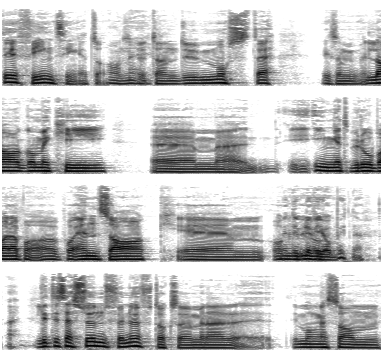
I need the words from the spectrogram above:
Det finns inget sånt. Nej. Utan du måste, liksom, lagom med key. Ehm, inget beror bara på, på en sak. ehm, och, Men det blev och- jobbigt nu. Nej. Lite så här sunt förnuft också. Jag menar, det är många som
